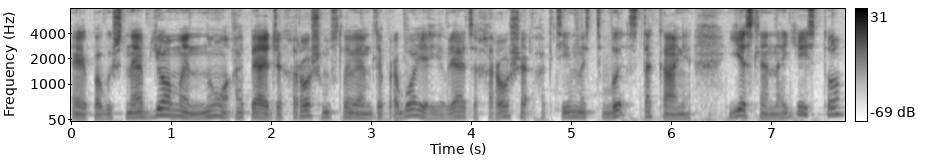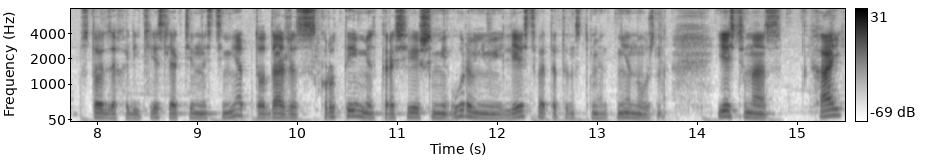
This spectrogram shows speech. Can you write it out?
э, повышенные объемы, но опять же хорошим условием для пробоя является хорошая активность в стакане. Если если она есть, то стоит заходить. Если активности нет, то даже с крутыми, красивейшими уровнями лезть в этот инструмент не нужно. Есть у нас хай.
